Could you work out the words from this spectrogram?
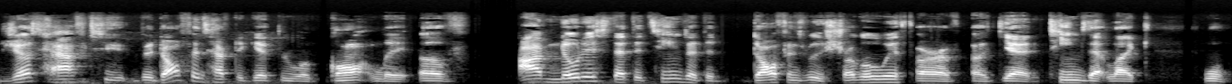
just have to the Dolphins have to get through a gauntlet of I've noticed that the teams that the Dolphins really struggle with are again teams that like will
